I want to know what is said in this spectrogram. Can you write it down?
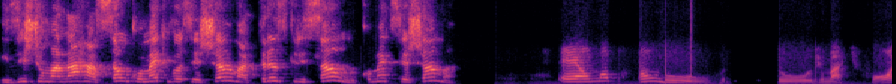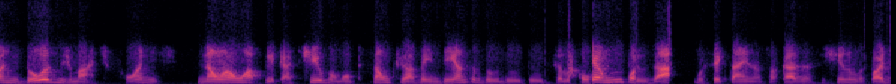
Existe uma narração, como é que você chama? Transcrição? Como é que você chama? É uma opção do, do smartphone, dos smartphones, não é um aplicativo, é uma opção que já vem dentro do, do, do celular. Qualquer um pode usar. Você que está aí na sua casa assistindo, você pode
